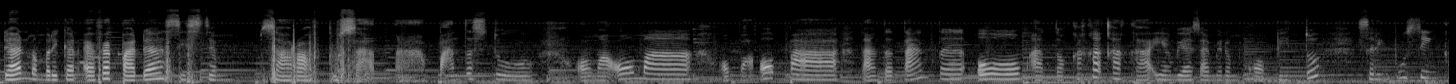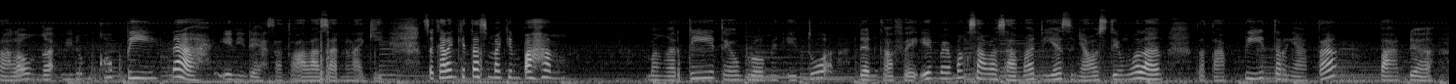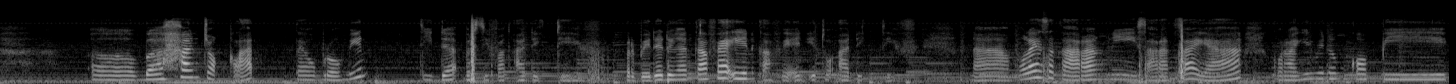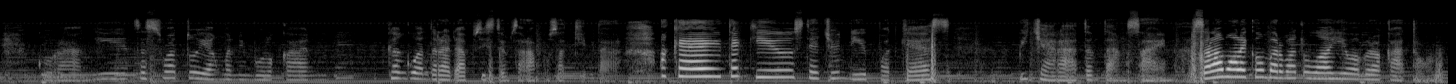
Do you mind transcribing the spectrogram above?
dan memberikan efek pada sistem saraf pusat. Nah, pantas tuh oma-oma, opa-opa, tante-tante, om atau kakak-kakak yang biasa minum kopi itu sering pusing kalau nggak minum kopi. Nah, ini deh satu alasan lagi. Sekarang kita semakin paham mengerti teobromin itu dan kafein memang sama-sama dia senyawa stimulan, tetapi ternyata pada e, bahan coklat teobromin tidak bersifat adiktif. Berbeda dengan kafein, kafein itu adiktif. Nah, mulai sekarang nih saran saya, kurangin minum kopi, kurangin sesuatu yang menimbulkan gangguan terhadap sistem saraf pusat kita. Oke, okay, thank you. Stay tune di podcast bicara tentang sains. Assalamualaikum warahmatullahi wabarakatuh.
